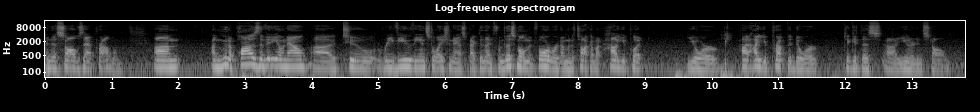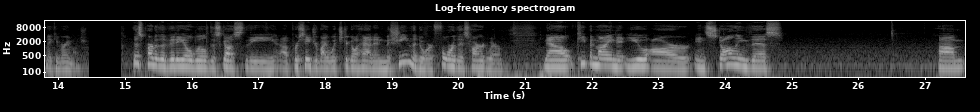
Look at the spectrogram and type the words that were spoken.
and this solves that problem. Um, I'm going to pause the video now uh, to review the installation aspect, and then from this moment forward, I'm going to talk about how you put your how, how you prep the door to get this uh, unit installed. Thank you very much. This part of the video will discuss the uh, procedure by which to go ahead and machine the door for this hardware. Now, keep in mind that you are installing this um,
